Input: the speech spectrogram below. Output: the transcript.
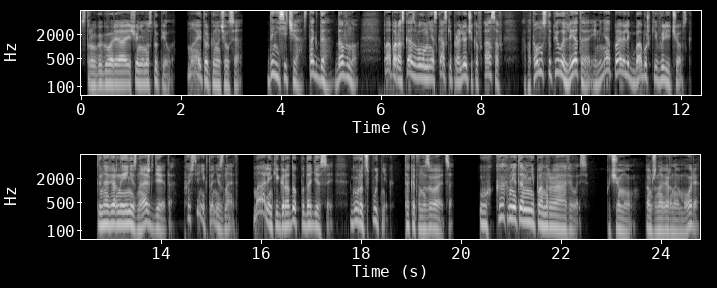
Строго говоря, еще не наступило. Май только начался. Да не сейчас, тогда, давно. Папа рассказывал мне сказки про летчиков-асов, а потом наступило лето, и меня отправили к бабушке в Ильичевск. Ты, наверное, и не знаешь, где это. Почти никто не знает. Маленький городок под Одессой, город-спутник, так это называется. Ух, как мне там не понравилось. Почему? Там же, наверное, море.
